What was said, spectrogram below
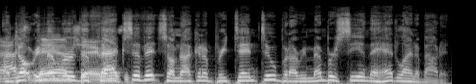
I don't remember the shame. facts of it, so I'm not going to pretend to, but I remember seeing the headline about it.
